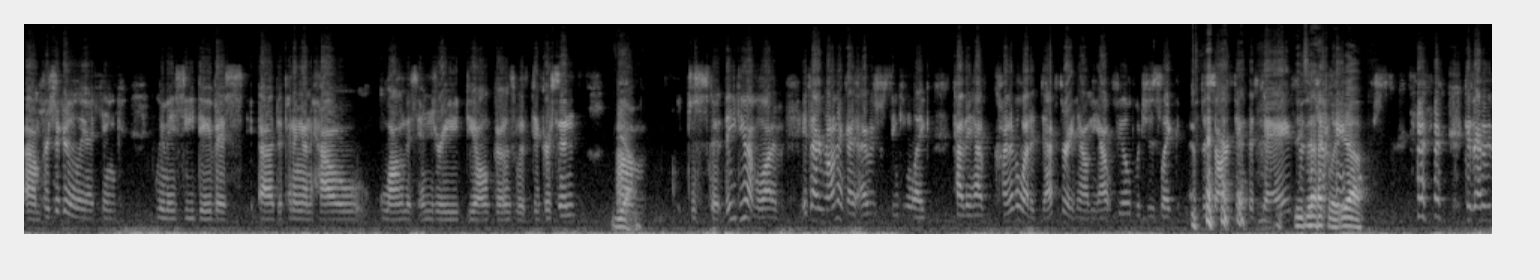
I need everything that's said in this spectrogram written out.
Um, particularly, I think we may see Davis, uh, depending on how long this injury deal goes with Dickerson. Yeah. Um, just they do have a lot of. It's ironic. I, I was just thinking like how they have kind of a lot of depth right now in the outfield, which is like a bizarre thing to say. Exactly, yeah. Because I was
